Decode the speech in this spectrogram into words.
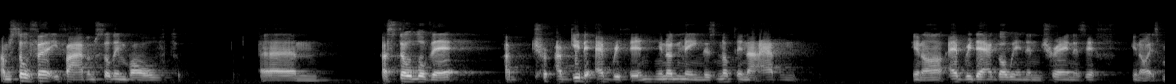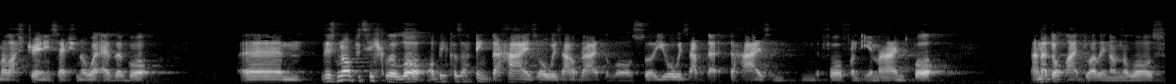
I'm still 35. I'm still involved. Um, I still love it. I've tr- I've given it everything. You know what I mean? There's nothing that I haven't. You know, every day I go in and train as if you know it's my last training session or whatever. But um, there's no particular law because I think the highs always outride the laws. So you always have that the highs in, in the forefront of your mind. But and I don't like dwelling on the laws.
